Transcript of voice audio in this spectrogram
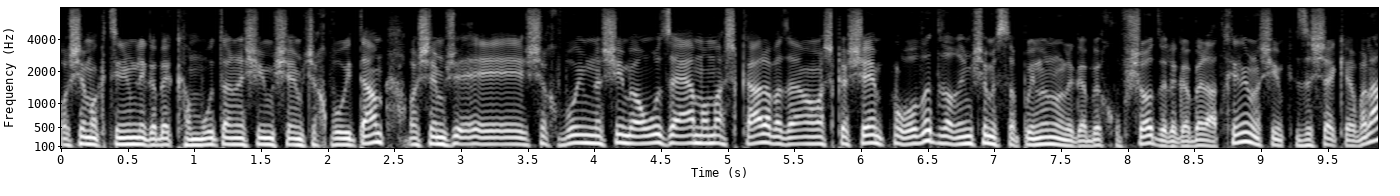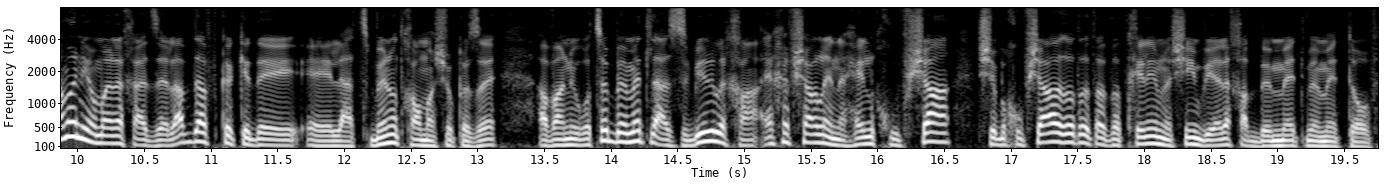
או שהם מקצינים לגבי כמות האנשים שהם שכבו איתם, או שהם אה, שכבו עם נשים ואמרו זה היה ממש קל, אבל זה היה ממש קשה. רוב הדברים שמספרים לנו לגבי חופשות ולגבי להתחיל עם נשים זה שקר. ולמה אני אומר לך את זה? לאו דווקא כדי אה, לעצבן אותך או משהו כזה, אבל אני רוצה באמת להסביר לך איך אפשר לנהל חופשה, שבחופשה הזאת אתה תתחיל עם נשים ויהיה לך באמת באמת טוב.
